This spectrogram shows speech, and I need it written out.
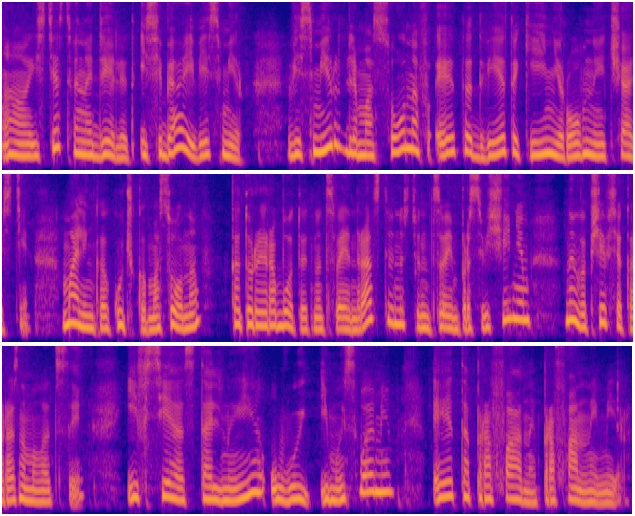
э, естественно, делит и себя, и весь мир. Весь мир для масонов — это две такие неровные части. Маленькая кучка масонов — которые работают над своей нравственностью, над своим просвещением, ну и вообще всяко разно молодцы. И все остальные, увы, и мы с вами, это профаны, профанный мир.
